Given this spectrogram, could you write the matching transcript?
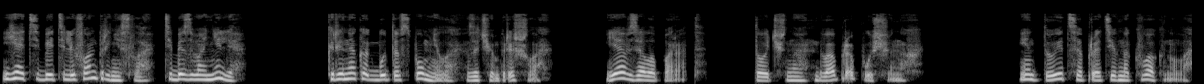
Я тебе телефон принесла, тебе звонили? Корене как будто вспомнила, зачем пришла. Я взял аппарат. Точно, два пропущенных. Интуиция противно квакнула.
